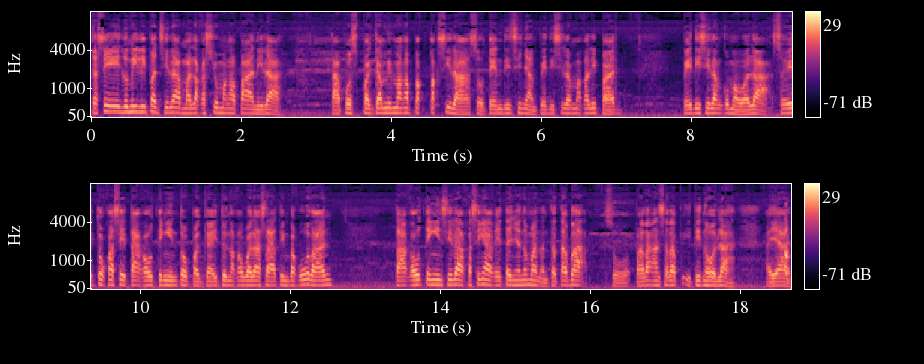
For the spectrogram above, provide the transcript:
Kasi lumilipad sila, malakas yung mga paa nila. Tapos pag kami mga pakpak sila, so tendency niyan, pwede silang makalipad, pwede silang kumawala. So ito kasi takaw tingin to, pagka ito nakawala sa ating bakuran, takaw tingin sila kasi nga kita nyo naman ang tataba. So parang ang sarap itinola. Ayan.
